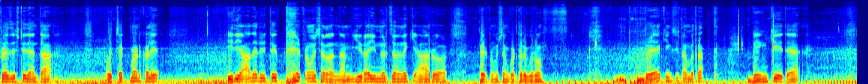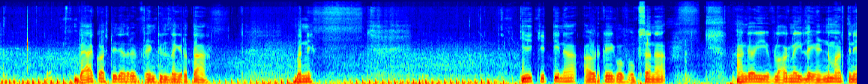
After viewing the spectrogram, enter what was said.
ಪ್ರೈಸ್ ಎಷ್ಟಿದೆ ಅಂತ. ಚೆಕ್ ಮಾಡ್ಕೊಳ್ಳಿ. ಇದು ಯಾವುದೇ ರೀತಿ ಪೇಡ್ ಪ್ರಮೋಷನ್ ಅಲ್ಲ. ನಮ್ಗೆ ಇರೋ ಇನ್ನೂರು ಜನಕ್ಕೆ ಯಾರು ಪೇಡ್ ಪ್ರಮೋಷನ್ ಕೊಡ್ತಾರೆ ಗುರು? ಬ್ರೇಕಿಂಗ್ ಸಿಸ್ಟಮ್ ಹತ್ರ ಬೆಂಕಿ ಇದೆ. ಬ್ಯಾಕು ಅಷ್ಟಿದೆ ಅಂದರೆ ಫ್ರಂಟ್ ಇಲ್ದಂಗೆ ಇರುತ್ತಾ? ಬನ್ನಿ. ಈ ಕಿಟ್ಟಿನ ಅವ್ರ ಕೈಗೆ ಒಪ್- ಒಪ್ಸೋಣ. ಹಂಗಾಗಿ ಈ ವ್ಲಾಗ್ನ ಇಲ್ಲೇ ಎಂಡ್ ಮಾಡ್ತೀನಿ.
